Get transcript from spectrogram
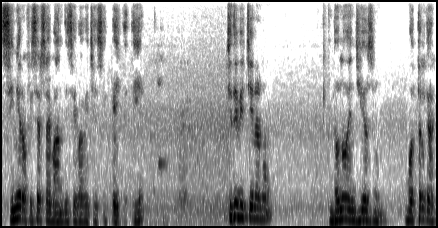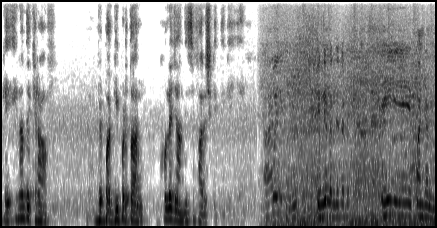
ਸੀਨੀਅਰ ਅਫੀਸਰ ਸਾਹਿਬਾਨ ਦੀ ਸੇਵਾ ਵਿੱਚ ਅਸੀਂ ਭੇਜ ਦਿੱਤੀ ਹੈ। ਜਿਹਦੇ ਵਿੱਚ ਇਹਨਾਂ ਨੂੰ ਦੋਨੋਂ ਐਨਜੀਓਜ਼ ਨੂੰ ਮੁਅੱਤਲ ਕਰਕੇ ਇਹਨਾਂ ਦੇ ਖਿਲਾਫ ਵਿਭਾਗੀ ਪੜਤਾਲ ਖੋਲੇ ਜਾਣ ਦੀ ਸਿਫਾਰਿਸ਼ ਕੀਤੀ ਗਈ ਹੈ। ਕਿੰਨੇ ਬੰਦੇ ਤੁਹਾਡੇ? ਇਹੀ ਪੰਜ ਜਣੇ।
